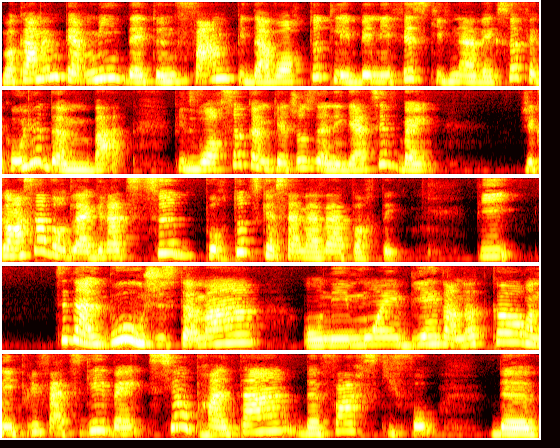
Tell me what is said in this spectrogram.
il m'a quand même permis d'être une femme, puis d'avoir tous les bénéfices qui venaient avec ça. Fait qu'au lieu de me battre, puis de voir ça comme quelque chose de négatif, ben j'ai commencé à avoir de la gratitude pour tout ce que ça m'avait apporté. Puis, dans le bout où justement, on est moins bien dans notre corps, on est plus fatigué, ben si on prend le temps de faire ce qu'il faut, de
